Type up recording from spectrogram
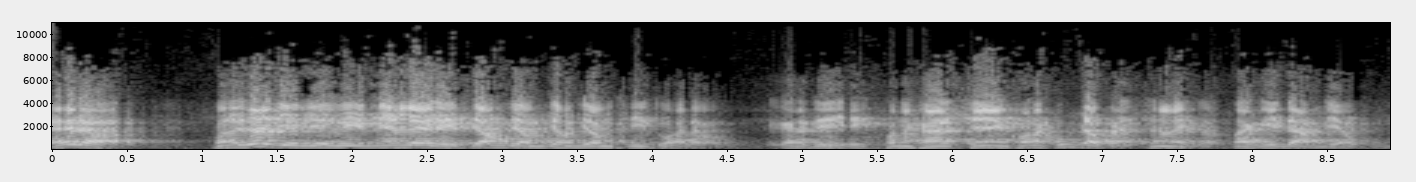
အဲ့တော့80ကြိုးကြိုးပြီးမြင်းလဲတွေပြောင်းပြောင်းပြောင်းပြောင်းစီးသွားတော့ဒကာသေးခொနခါဆင်းခொနခုမြောက်ကဆင်းလိုက်တော့သာကေတမရောက်ဘူး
